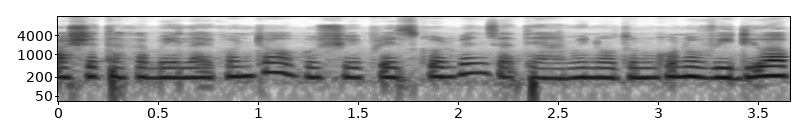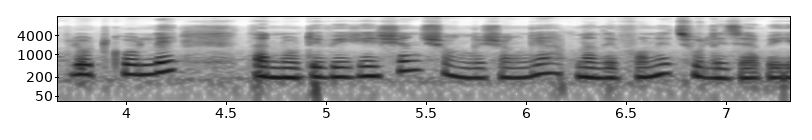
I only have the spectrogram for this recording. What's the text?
পাশে থাকা বেল আইকনটা অবশ্যই প্রেস করবেন যাতে আমি নতুন কোনো ভিডিও আপলোড করলে তার নোটিফিকেশন সঙ্গে সঙ্গে আপনাদের ফোনে চলে যাবে।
